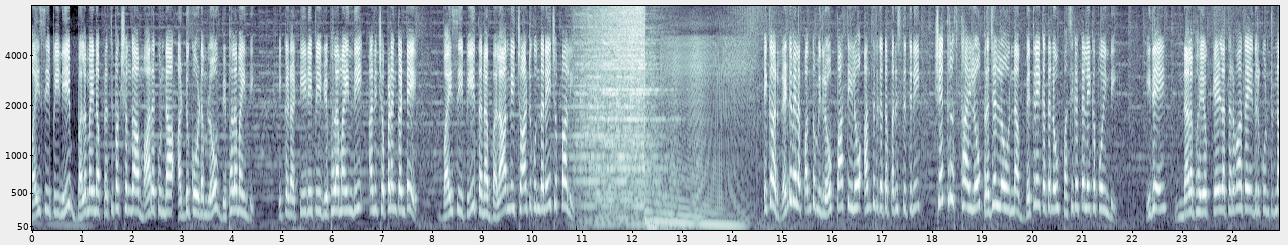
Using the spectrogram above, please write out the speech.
వైసీపీని బలమైన ప్రతిపక్షంగా మారకుండా అడ్డుకోవడంలో విఫలమైంది. ఇక్కడ టీడీపీ విఫలమైంది అని చెప్పడం కంటే వైసీపీ తన బలాన్ని చాటుకుందనే చెప్పాలి. ఇక రెండు వేల పంతొమ్మిదిలో పార్టీలో అంతర్గత పరిస్థితిని క్షేత్రస్థాయిలో ప్రజల్లో ఉన్న వ్యతిరేకతను పసిగట్టలేకపోయింది. ఇదే నలభై ఒక్కేళ్ళ తర్వాత ఎదుర్కొంటున్న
